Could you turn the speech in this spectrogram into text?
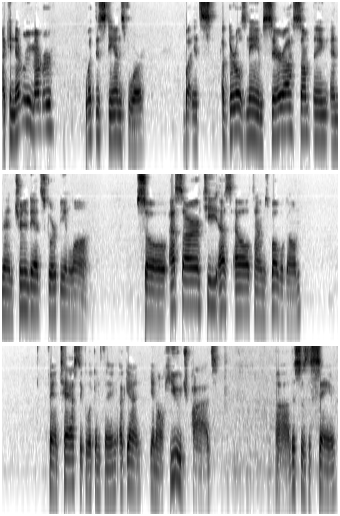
I can never remember what this stands for, but it's a girl's name, Sarah something, and then Trinidad Scorpion Long. So SRTSL times bubblegum Fantastic looking thing. Again, you know, huge pods. Uh, this is the same.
